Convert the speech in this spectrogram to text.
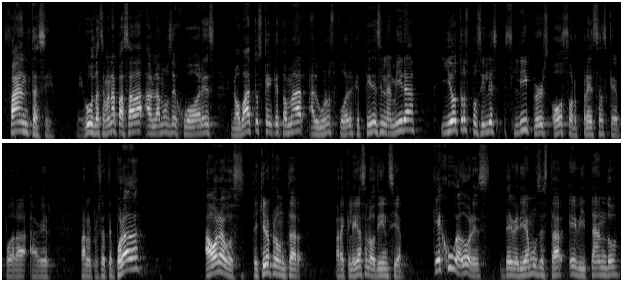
fantasy. Me gusta, la semana pasada hablamos de jugadores novatos que hay que tomar, algunos jugadores que tienes en la mira y otros posibles sleepers o sorpresas que podrá haber para la próxima temporada. Ahora, Gus, te quiero preguntar, para que le digas a la audiencia, ¿Qué jugadores deberíamos estar evitando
